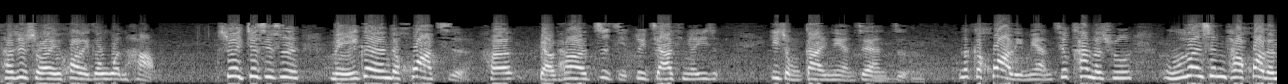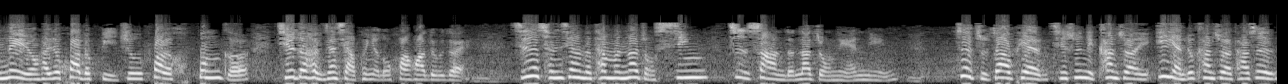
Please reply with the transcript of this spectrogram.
他就所以画了一个问号。所以这就是每一个人的画纸和表达了自己对家庭的一一种概念，这样子。那个画里面就看得出，无论是他画的内容，还是画的笔触、画的风格，其实都很像小朋友的画画，对不对？其实呈现的他们那种心智上的那种年龄。这组照片，其实你看出来，一眼就看出来他是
